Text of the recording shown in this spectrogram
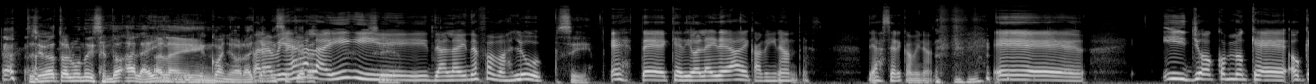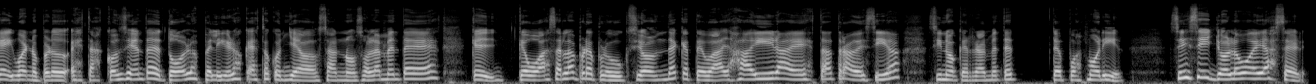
Entonces yo veo a todo el mundo diciendo Alain. Alain. y ¿Qué coño? Ahora ya Para ni mí es siquiera- Alain y de Alain de Famas Loop. Sí. este, que dio la idea de caminantes, de hacer caminantes. Eh, y yo como que, ok, bueno, pero estás consciente de todos los peligros que esto conlleva. O sea, no solamente es que, que voy a hacer la preproducción de que te vayas a ir a esta travesía, sino que realmente te puedes morir. Sí, sí, yo lo voy a hacer.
